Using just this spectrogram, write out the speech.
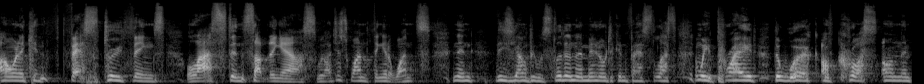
I want to confess two things lust and something else. We're like, just one thing at once. And then these young people slid in the middle to confess lust, and we prayed the work of cross on them.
